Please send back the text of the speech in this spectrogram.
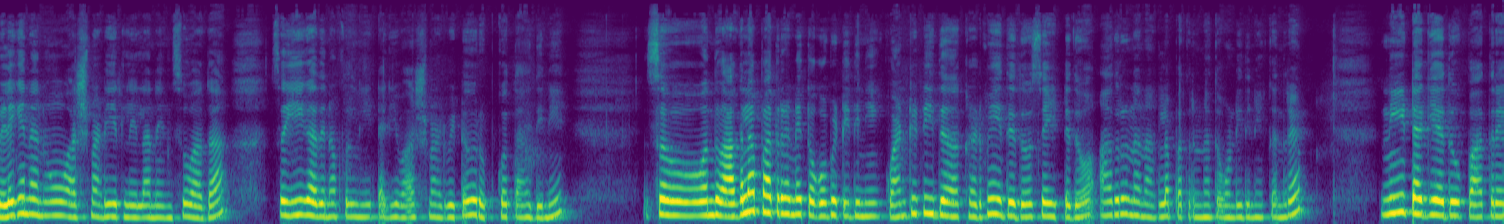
ಬೆಳಗ್ಗೆ ನಾನು ವಾಶ್ ಮಾಡಿರಲಿಲ್ಲ ನೆನೆಸುವಾಗ. ಸೊ ಈಗ ಅದನ್ನು ಫುಲ್ ನೀಟಾಗಿ ವಾಶ್ ಮಾಡಿಬಿಟ್ಟು ರುಬ್ಕೋತಾ ಇದ್ದೀನಿ. ಸೊ ಒಂದು ಅಗಲ ಪಾತ್ರೆನೇ ತೊಗೊಬಿಟ್ಟಿದ್ದೀನಿ. ಕ್ವಾಂಟಿಟಿ ಕಡಿಮೆ ಇದೆ ದೋಸೆ ಹಿಟ್ಟದು. ಆದರೂ ನಾನು ಅಗಲ ಪಾತ್ರೆನ ತೊಗೊಂಡಿದ್ದೀನಿ. ಯಾಕಂದರೆ ನೀಟಾಗಿ ಅದು ಪಾತ್ರೆ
